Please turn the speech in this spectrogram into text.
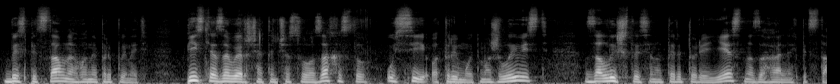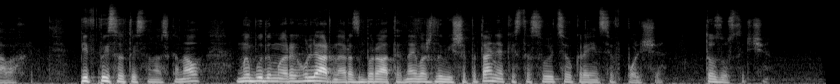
безпідставно його не припинить. Після завершення тимчасового захисту усі отримують можливість залишитися на території ЄС на загальних підставах. Підписуйтесь на наш канал. Ми будемо регулярно розбирати найважливіші питання, які стосуються українців в Польщі. До зустрічі!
